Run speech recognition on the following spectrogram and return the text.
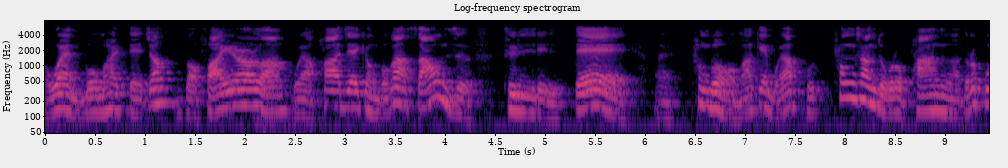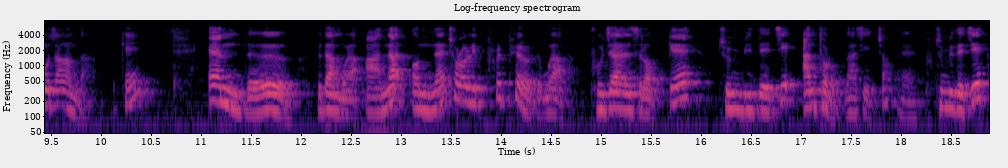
When 뭐뭐 할 때죠. The fire alarm 뭐야 화재 경보가 sounds 들릴 때 예, 평범하게 뭐야 보- 평상적으로 반응하도록 보장한다. 오케이? And 그 다음 뭐야 are not unnaturally prepared 뭐야 부자연스럽게 준비되지 않도록 다시 있죠? 예, 준비되지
